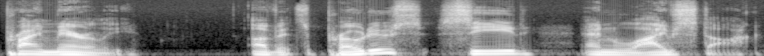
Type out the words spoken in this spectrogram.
primarily of its produce, seed, and livestock.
